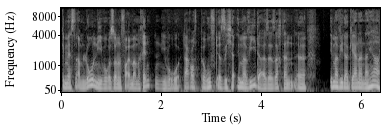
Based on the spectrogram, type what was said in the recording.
gemessen am Lohnniveau, sondern vor allem am Rentenniveau. Darauf beruft er sich ja immer wieder. Also er sagt dann, äh, immer wieder gerne, naja,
